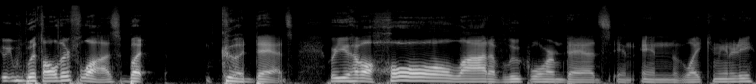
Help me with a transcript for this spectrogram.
it- with all their flaws, but good dads. Where you have a whole lot of lukewarm dads in in the white community,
